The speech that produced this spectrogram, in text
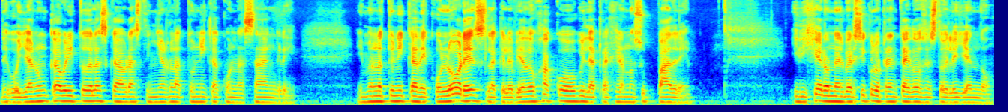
degollaron un cabrito de las cabras, tiñeron la túnica con la sangre y la túnica de colores, la que le había dado Jacob, y la trajeron a su padre. Y dijeron, en el versículo 32 estoy leyendo,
